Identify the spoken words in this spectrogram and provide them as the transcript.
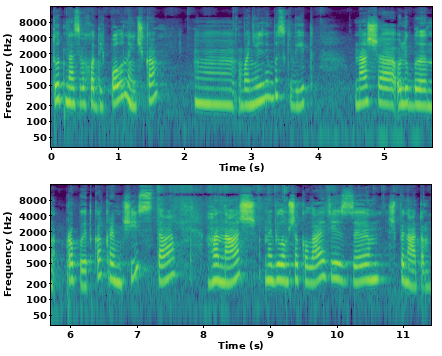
Тут у нас виходить полуничка, ванільний бисквіт, наша улюблена пропитка, крем-чіз та ганаш на білому шоколаді з шпинатом.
